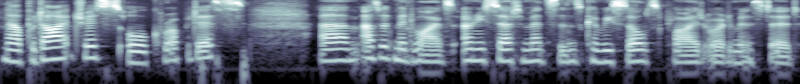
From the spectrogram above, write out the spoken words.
Now, podiatrists or chiropodists, um, as with midwives, only certain medicines can be sold, supplied, or administered.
